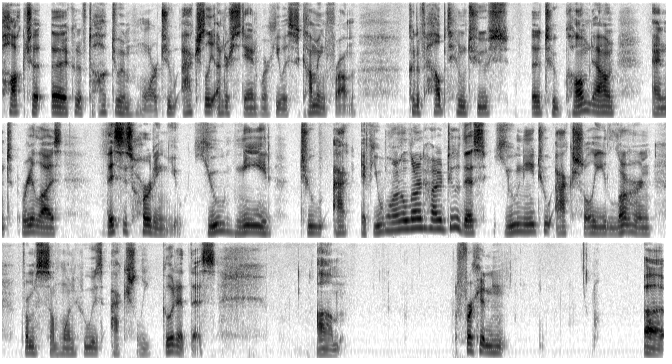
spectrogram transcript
talked to uh, could have talked to him more to actually understand where he was coming from could have helped him to uh, to calm down and realize this is hurting you you need to act if you want to learn how to do this, you need to actually learn from someone who is actually good at this. Um freaking uh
